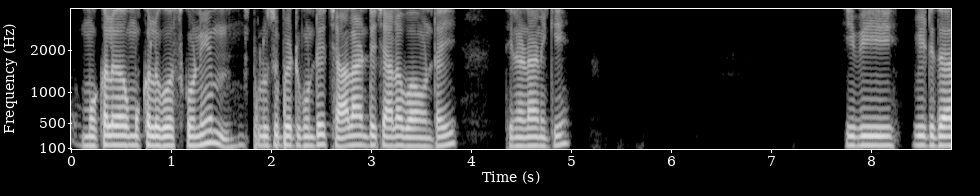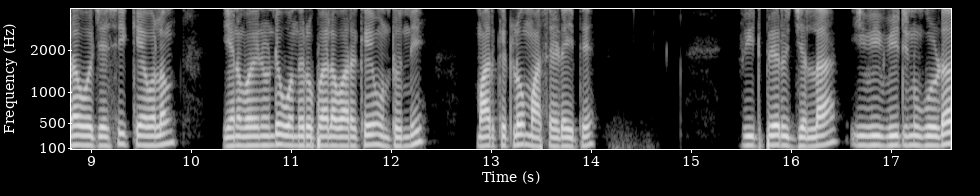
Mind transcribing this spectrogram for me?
ముక్కలుగా ముక్కలు కోసుకొని పులుసు పెట్టుకుంటే చాలా అంటే చాలా బాగుంటాయి తినడానికి. ఇవి వీటి ధర వచ్చేసి కేవలం ఎనభై నుండి వంద రూపాయల వరకే ఉంటుంది మార్కెట్లో మా సైడ్ అయితే. వీటి పేరు జిల్లా. ఇవి వీటిని కూడా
